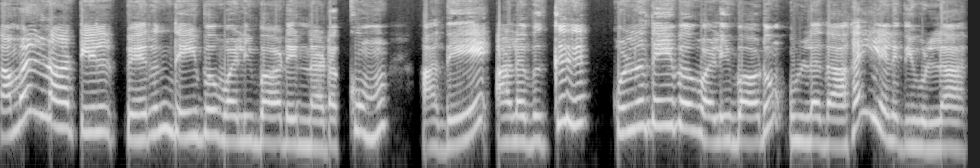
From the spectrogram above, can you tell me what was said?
தமிழ்நாட்டில் பெருந்தெய்வ வழிபாடு நடக்கும் அதே அளவுக்கு குலதெய்வ வழிபாடும் உள்ளதாக எழுதியுள்ளார்.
